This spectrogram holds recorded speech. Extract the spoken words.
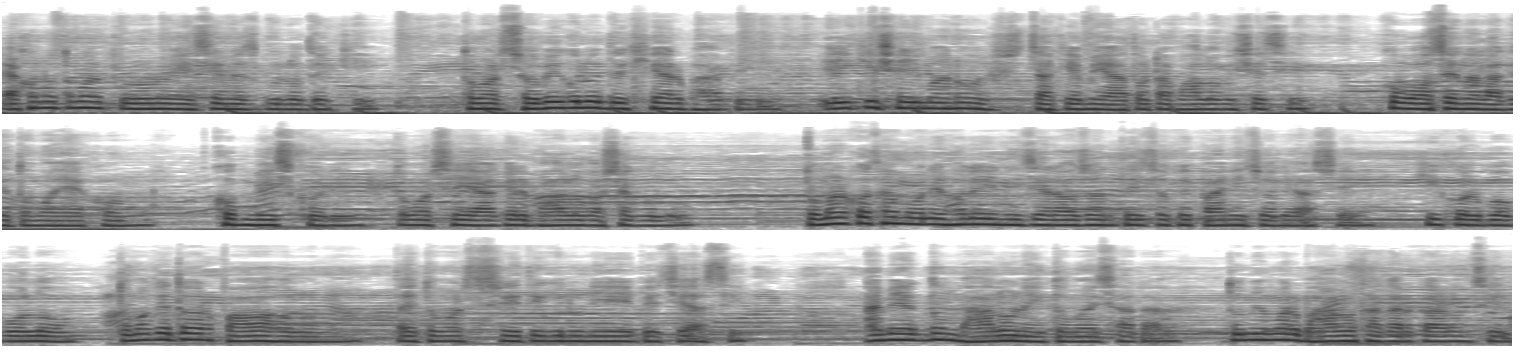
এখনও তোমার পুরনো এস এম এসগুলো দেখি। তোমার ছবিগুলো দেখি আর ভাবি, এই কি সেই মানুষ যাকে আমি এতটা ভালোবেসেছি? খুব অচেনা লাগে তোমায় এখন। খুব মিস করি তোমার সেই আগের ভালোবাসাগুলো। তোমার কথা মনে হলেই নিজের অজান্তেই চোখে পানি চলে আসে। কি করব বলো? তোমাকে তো আর পাওয়া হলো না, তাই তোমার স্মৃতিগুলো নিয়েই বেঁচে আছি। আমি একদম ভালো নেই তোমায় ছাড়া। তুমি আমার ভালো থাকার কারণ ছিল,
